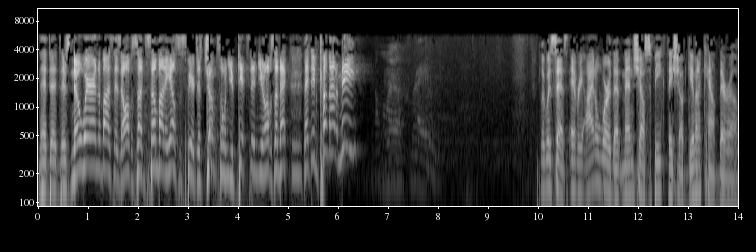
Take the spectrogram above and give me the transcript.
There's nowhere in the Bible says all of a sudden somebody else's spirit just jumps on you, gets in you, all of a sudden that that didn't come out of me. Look what it says. Every idle word that men shall speak, they shall give an account thereof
